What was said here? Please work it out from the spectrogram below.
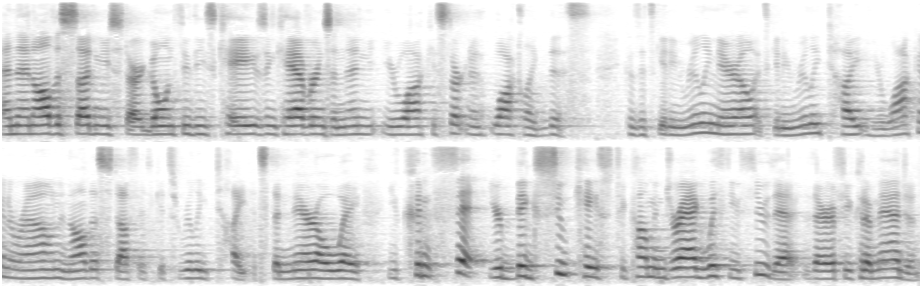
and then all of a sudden you start going through these caves and caverns, and then your walk is starting to walk like this because it's getting really narrow, it's getting really tight, and you're walking around and all this stuff, it gets really tight. It's the narrow way. You couldn't fit your big suitcase to come and drag with you through that there if you could imagine.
